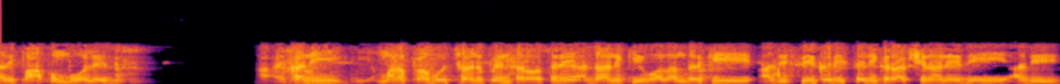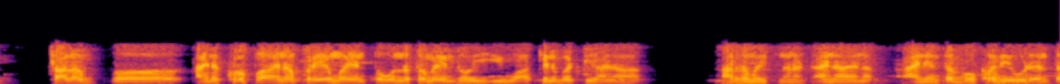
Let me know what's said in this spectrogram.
అది పాపం పోలేదు. కానీ మన ప్రభు చనిపోయిన తర్వాతనే దానికి వాళ్ళందరికీ అది స్వీకరిస్తే నీకు రక్షణ అనేది అది చాలా ఆయన కృప ఆయన ప్రేమ ఎంత ఉన్నతమైందో ఈ- ఈ వాక్యాన్ని బట్టి ఆయన అర్థమవుతుంది అన్నట్టు ఆయన ఆయన ఆయన ఎంత గొప్ప దేవుడు ఎంత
